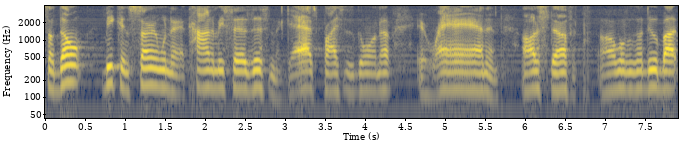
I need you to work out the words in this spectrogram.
So don't be concerned when the economy says this and the gas prices going up, Iran and all the stuff. Oh, what we're going to do about,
